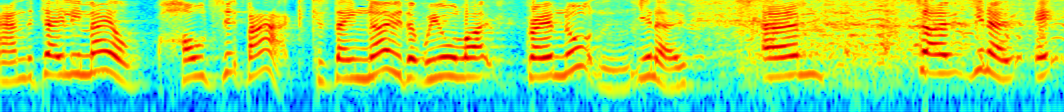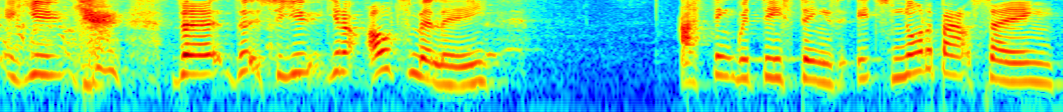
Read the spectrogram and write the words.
and the Daily Mail holds it back because they know that we all like Graham Norton, you know. Um, so you know, it, you, the, the, so you, you know, ultimately, I think with these things, it's not about saying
